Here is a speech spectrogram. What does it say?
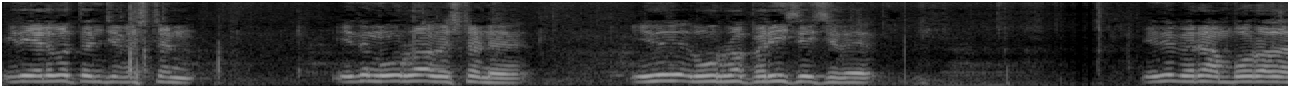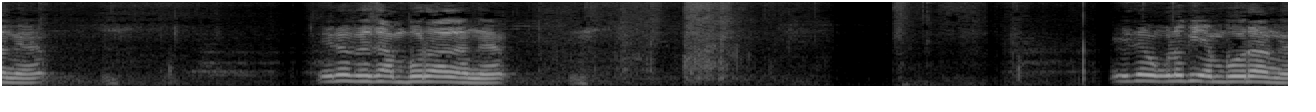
இது எழுபத்தஞ்சு வெஸ்டர்ன். இது நூறுரூவா வெஸ்டர்னு. இது நூறுரூவா பெரிய சைஸ் இது. இது வெறும் ஐம்பது ரூபா தாங்க. இருபது ஐம்பது ரூபா தாங்க. இது உங்களுக்கு எண்பது ரூபாங்க.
